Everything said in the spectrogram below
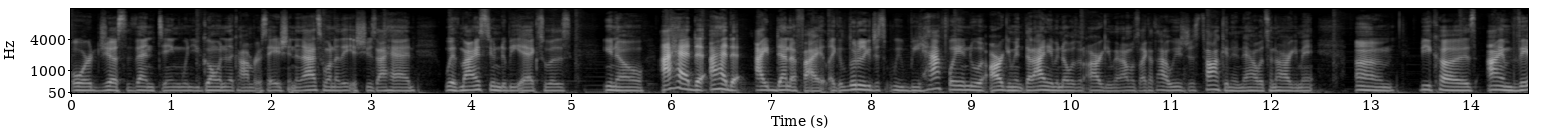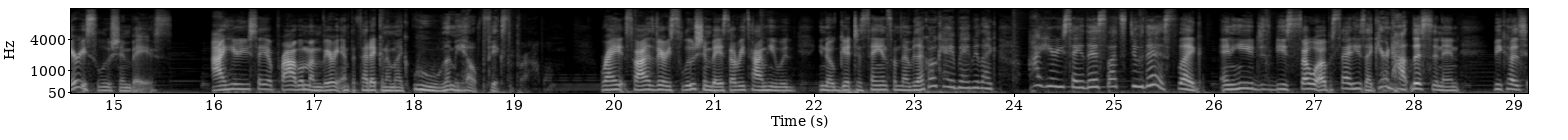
or just venting when you go into the conversation, and that's one of the issues I had with my soon to be ex was you know I had to I had to identify it like literally just we'd be halfway into an argument that I didn't even know was an argument. I was like I thought we was just talking and now it's an argument um, because I'm very solution based. I hear you say a problem, I'm very empathetic and I'm like ooh let me help fix the problem right? So I was very solution based. Every time he would, you know, get to saying something, I'd be like, okay, baby, like, I hear you say this, let's do this. Like, and he'd just be so upset. He's like, you're not listening because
